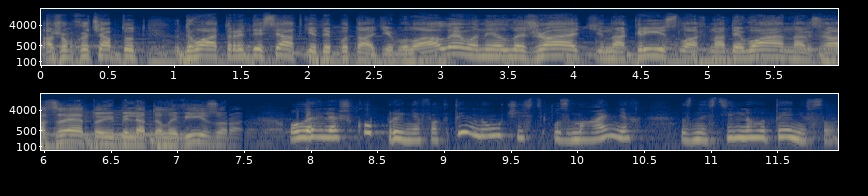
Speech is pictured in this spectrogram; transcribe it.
а щоб хоча б тут два-три десятки депутатів було. Але вони лежать на кріслах, на диванах з газетою біля телевізора. Олег Ляшко прийняв активну участь у змаганнях з настільного тенісу.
